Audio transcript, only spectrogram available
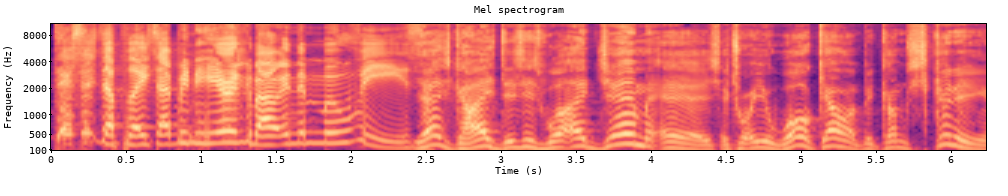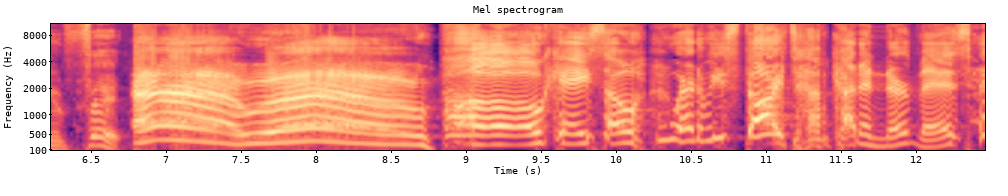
This is the place I've been hearing about in the movies. Yes, guys, this is what a gym is. It's where you walk out and become skinny and fit. Oh, whoa. Oh, okay, so where do we start? I'm kind of nervous.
